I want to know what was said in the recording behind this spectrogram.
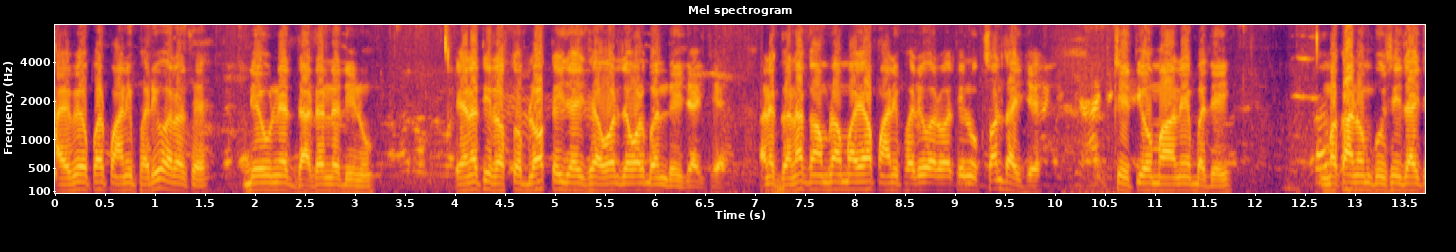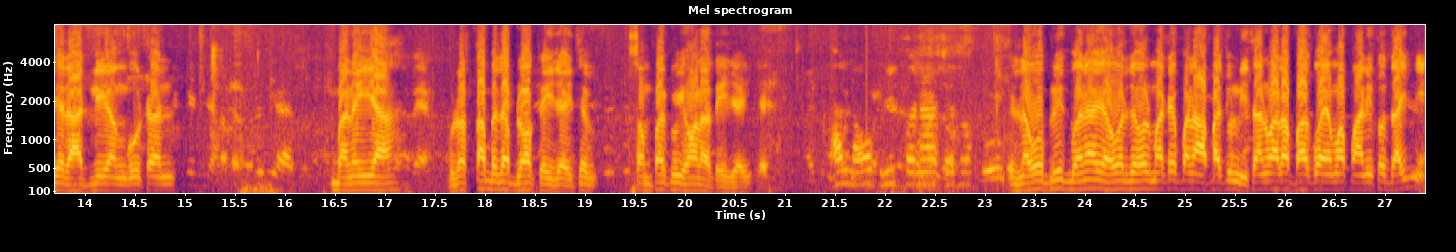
હાઈવે ઉપર પાણી ફરી વળે છે. દેવ ને દાદર નદીનું. એનાથી રસ્તો બ્લોક થઈ જાય છે અવર જવર બંધ થઈ જાય છે. અને ઘણા ગામડામાં આ પાણી ફરી વળવાથી નુકસાન થાય છે. ખેતીઓમાં અને બધે મકાનોમાં ઘૂસી જાય છે. રાજલી અંગૂઠન બનૈયા રસ્તા બધા બ્લોક થઈ જાય છે સંપર્ક વિહોણા થઈ જાય છે. નવો બ્રિજ બનાવ્યો છે તો? નવો બ્રિજ બનાવે અવર જવર માટે પણ આ બાજુ નિશાનવાળા ભાગ હોય એમાં પાણી તો જાય જ ને.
